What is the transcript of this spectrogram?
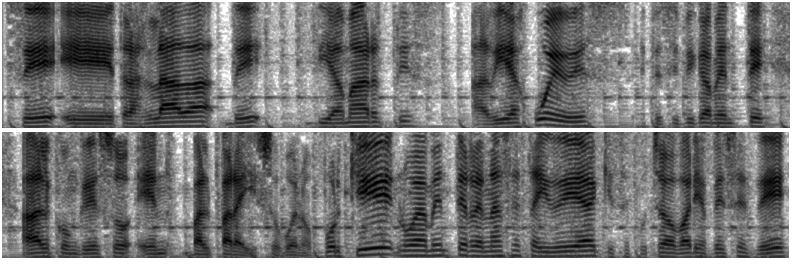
se eh, traslada de día martes a día jueves, específicamente al Congreso en Valparaíso. Bueno, ¿por qué nuevamente renace esta idea que se ha escuchado varias veces de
